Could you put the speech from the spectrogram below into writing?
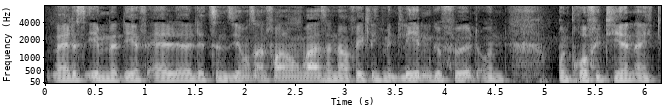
weil das eben eine DFL-Lizenzierungsanforderung war, sondern auch wirklich mit Leben gefüllt und, und profitieren eigentlich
